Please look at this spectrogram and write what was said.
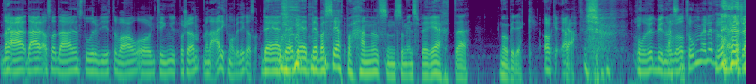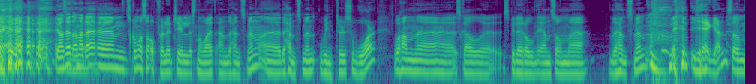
Det er, det er, altså, det er en stor hvit hval og ting ute på sjøen, men det er ikke Moby Dick, altså. Det er, det, er basert på hendelsen som inspirerte Moby Dick. Ok, ja. Hollywood begynner å gå tom, eller? Uansett, han er det. Um, så kommer også oppfølger til Snow White and The Huntsman, uh, The Huntsman Winter's War, hvor han uh, skal uh, spille rollen igjen som The Huntsman, jegeren som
